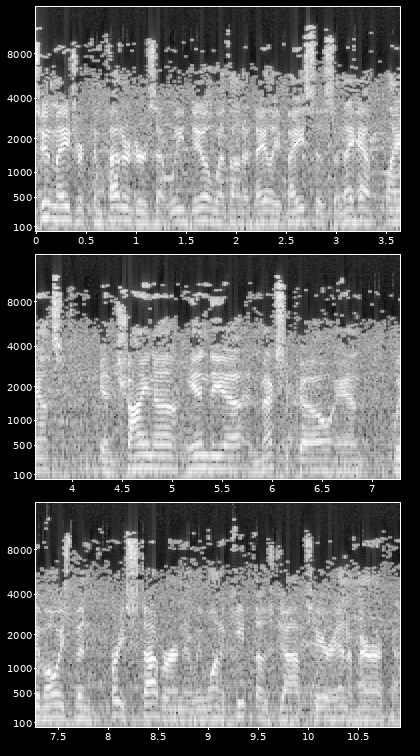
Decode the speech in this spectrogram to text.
two major competitors that we deal with on a daily basis, and they have plants in China, India, and Mexico, and we've always been pretty stubborn, and we want to keep those jobs here in America.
